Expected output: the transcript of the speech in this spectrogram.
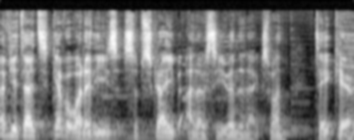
If you did, give it one of these, subscribe and I'll see you in the next one. Take care.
